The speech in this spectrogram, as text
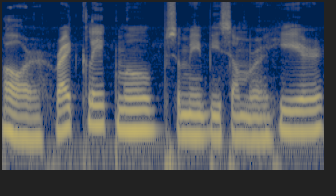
Or right click move. So maybe somewhere here.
